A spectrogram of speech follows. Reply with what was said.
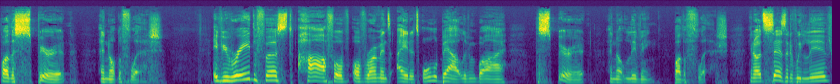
by the Spirit and not the flesh. If you read the first half of, of Romans 8, it's all about living by the Spirit and not living by the flesh. You know, it says that if we live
